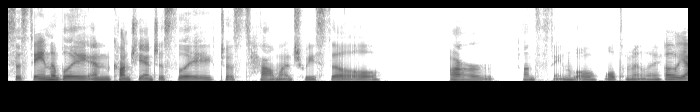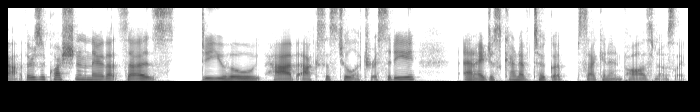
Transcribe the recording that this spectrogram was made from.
sustainably and conscientiously, just how much we still are unsustainable ultimately. oh yeah, there's a question in there that says, "Do you have access to electricity?" And I just kind of took a second and paused, and I was like,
